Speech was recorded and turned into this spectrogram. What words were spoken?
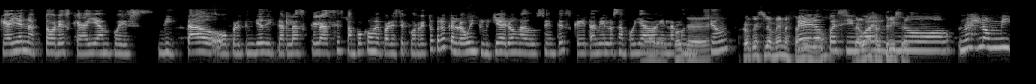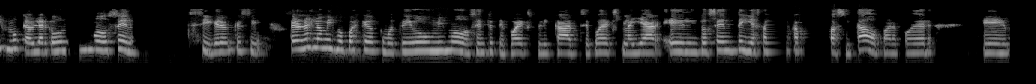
que hayan actores que hayan pues dictado o pretendido dictar las clases tampoco me parece correcto. Creo que luego incluyeron a docentes que también los apoyaban en la conducción. creo que es memes también. Pero pues igual no, no es lo mismo que hablar con un docente. Sí, creo que sí. Pero no es lo mismo, pues, que como te digo, un mismo docente te puede explicar, se puede explayar. El docente ya está capacitado para poder, eh,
